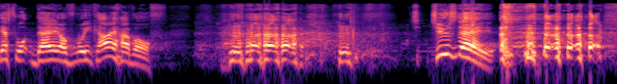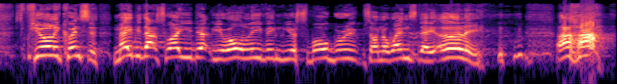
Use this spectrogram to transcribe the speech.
Guess what day of week I have off? Tuesday. purely coincidence. Maybe that's why you you're all leaving your small groups on a Wednesday early. Aha!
